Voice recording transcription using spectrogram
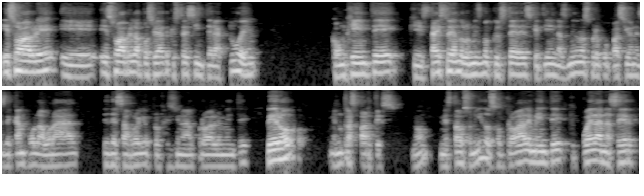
Eso abre, eh, eso abre la posibilidad de que ustedes interactúen con gente que está estudiando lo mismo que ustedes, que tienen las mismas preocupaciones de campo laboral, de desarrollo profesional probablemente, pero en otras partes, ¿no? En Estados Unidos, o probablemente que puedan hacer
